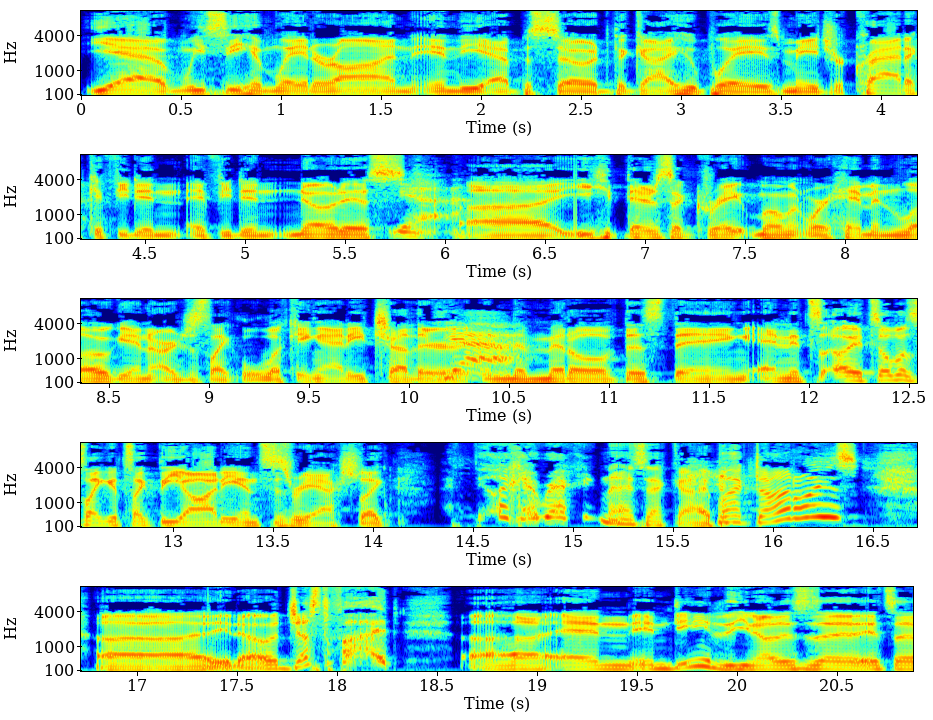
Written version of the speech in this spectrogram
Yeah, we see him later on in the episode. The guy who plays Major Craddock, if you didn't if you didn't notice, Yeah. uh, he- there's a great moment where him and Logan are just like looking at each other Yeah. in the middle of this thing, and it's it's almost like it's like the audience's reaction, like I feel like I recognize that guy, Black Donnellys, uh, you know, Justified, uh, and indeed, you know, this is a it's a,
